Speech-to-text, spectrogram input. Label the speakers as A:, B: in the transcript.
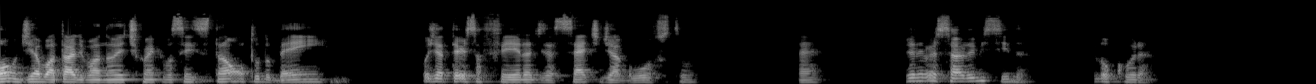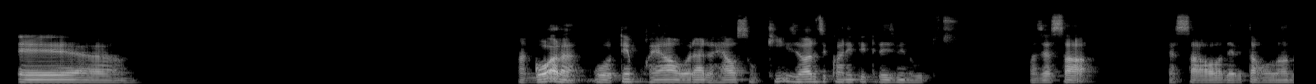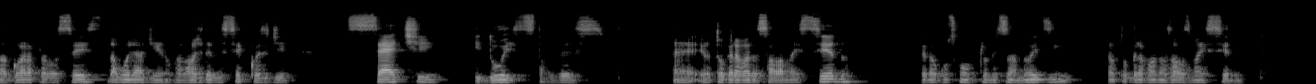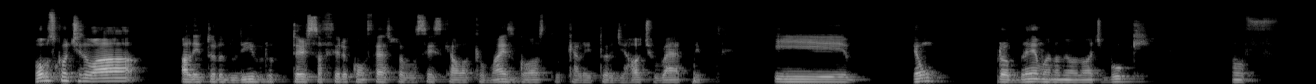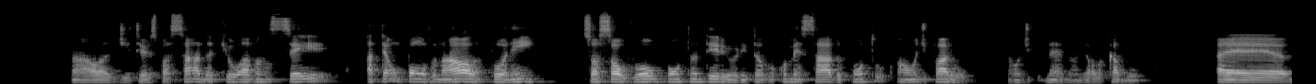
A: Bom dia, boa tarde, boa noite. Como é que vocês estão? Tudo bem? Hoje é terça-feira, 17 de agosto, né? Hoje é aniversário do Emicida. Que loucura. É... Agora, o tempo real, o horário real são 15 horas e 43 minutos. Mas essa essa aula deve estar rolando agora para vocês. Dá uma olhadinha no relógio, deve ser coisa de 7 e 2, talvez. É, eu estou gravando essa aula mais cedo, tendo alguns compromissos à noite, então estou gravando as aulas mais cedo. Vamos continuar a leitura do livro. Terça-feira eu confesso para vocês que é a aula que eu mais gosto, que é a leitura de How to Rap. E tem um problema no meu notebook, no, na aula de terça passada, que eu avancei até um ponto na aula, porém só salvou um ponto anterior. Então, vou começar do ponto onde parou, onde, né, onde aula acabou. É,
